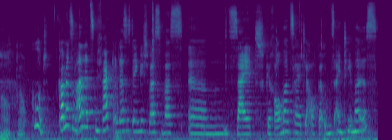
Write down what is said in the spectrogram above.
Ja. Ja. Gut, kommen wir zum allerletzten Fakt und das ist, denke ich, was, was ähm, seit geraumer Zeit ja auch bei uns ein Thema ist.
